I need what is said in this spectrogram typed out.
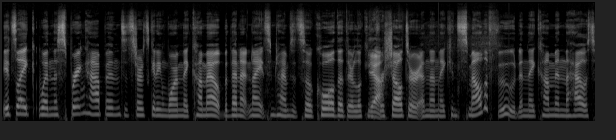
it's like when the spring happens, it starts getting warm, they come out, but then at night sometimes it's so cold that they're looking Yeah. for shelter and then they can smell the food and they come in the house.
